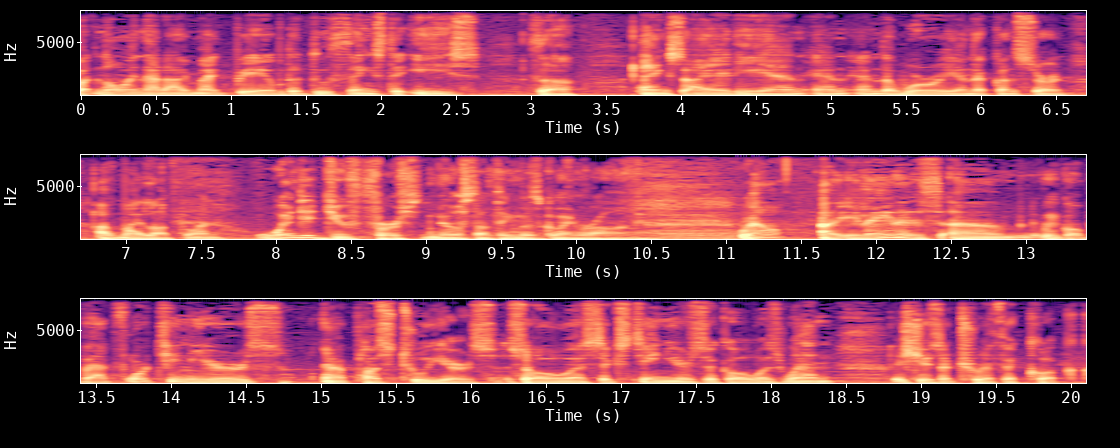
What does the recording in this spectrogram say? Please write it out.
but knowing that I might be able to do things to ease the anxiety and, and, and the worry and the concern of my loved one. When did you first know something was going wrong? Well, uh, Elaine is, um, we go back 14 years uh, plus two years. So uh, 16 years ago was when she's a terrific cook.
